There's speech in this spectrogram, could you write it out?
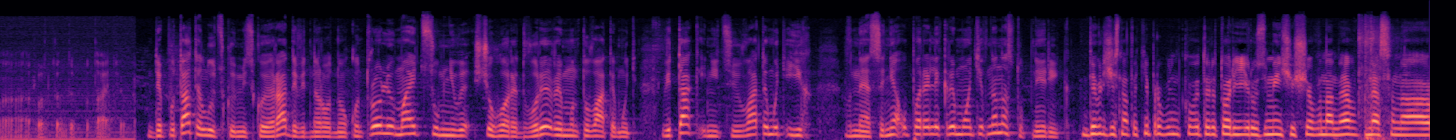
на розгляд депутатів. Депутати Луцької міської ради від народного контролю мають сумніви, що гори двори ремонтуватимуть. Відтак ініціюватимуть їх внесення у перелік ремонтів на наступний рік. Дивлячись на такі прибудинкові території і розуміючи, що вона не внесена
